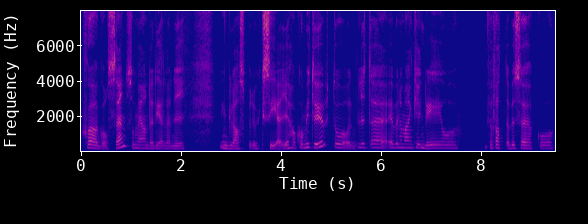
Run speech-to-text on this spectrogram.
Sjögossen, som är andra delen i min glasbruksserie, har kommit ut och lite evenemang kring det och författarbesök och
